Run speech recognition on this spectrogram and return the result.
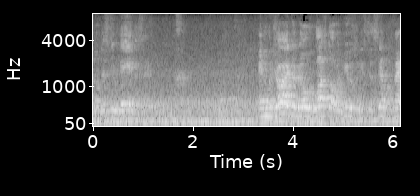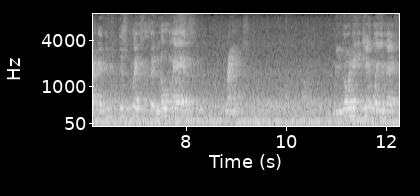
You know, just see what they had to say. And the majority of those one star reviews is the simple fact that you- this place is a no mask range. When you go in there, you can't wear your mask.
